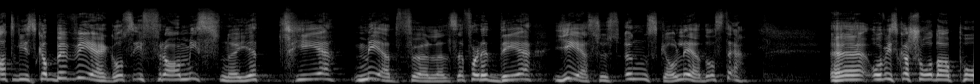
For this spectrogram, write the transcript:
at vi skal bevege oss ifra misnøye til medfølelse, for det er det Jesus ønsker å lede oss til. Eh, og Vi skal se da på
